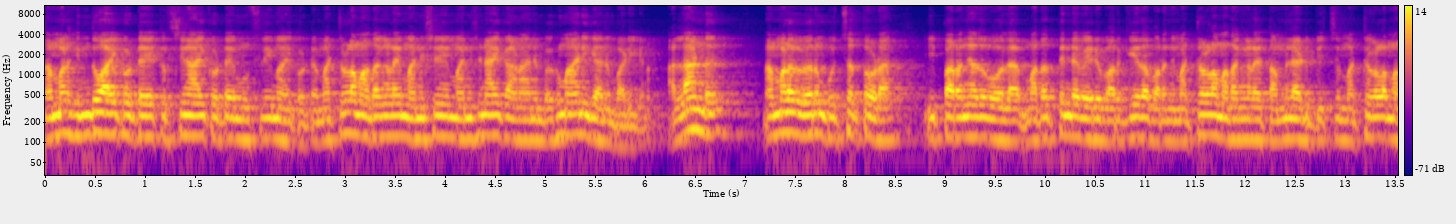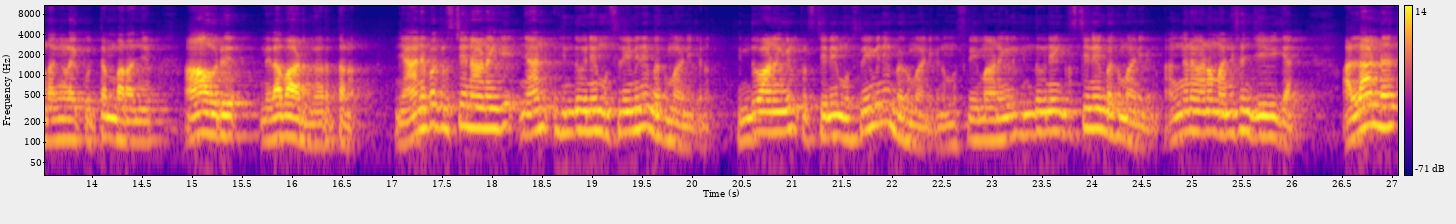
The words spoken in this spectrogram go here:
നമ്മൾ ഹിന്ദു ആയിക്കോട്ടെ ക്രിസ്ത്യൻ ആയിക്കോട്ടെ മുസ്ലിം ആയിക്കോട്ടെ മറ്റുള്ള മതങ്ങളെ മനുഷ്യനെ മനുഷ്യനായി കാണാനും ബഹുമാനിക്കാനും പഠിക്കണം. അല്ലാണ്ട് നമ്മൾ വെറും പുച്ഛത്തോടെ ഈ പറഞ്ഞതുപോലെ മതത്തിന്റെ പേര് വർഗീയത പറഞ്ഞ് മറ്റുള്ള മതങ്ങളെ തമ്മിലടിപ്പിച്ച് മറ്റുള്ള മതങ്ങളെ കുറ്റം പറഞ്ഞ് ആ ഒരു നിലപാട് നിർത്തണം. ഞാനിപ്പോൾ ക്രിസ്ത്യൻ ആണെങ്കിൽ ഞാൻ ഹിന്ദുവിനെയും മുസ്ലിമിനെയും ബഹുമാനിക്കണം. ഹിന്ദു ആണെങ്കിൽ ക്രിസ്ത്യനെയും മുസ്ലിമിനെയും ബഹുമാനിക്കണം. മുസ്ലിം ആണെങ്കിൽ ഹിന്ദുവിനെയും ക്രിസ്ത്യനെയും ബഹുമാനിക്കണം. അങ്ങനെ വേണം മനുഷ്യൻ ജീവിക്കാൻ. അല്ലാണ്ട്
